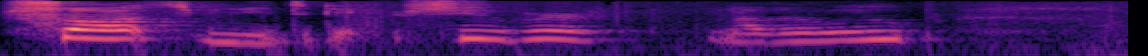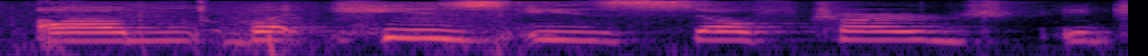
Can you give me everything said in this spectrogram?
shots, you need to get your super. Another loop. Um, but his is self charge. It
